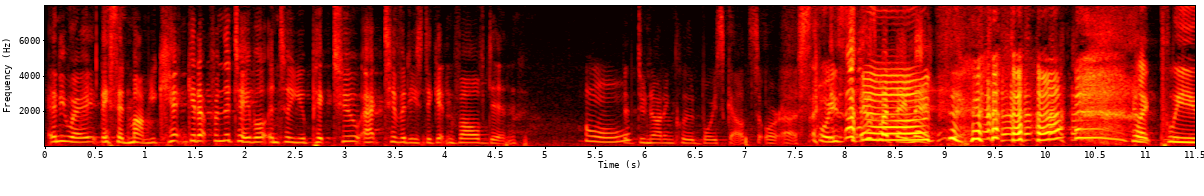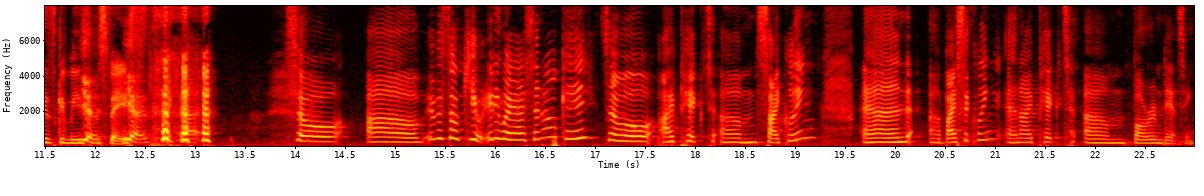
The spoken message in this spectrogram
Anyway, they said, "Mom, you can't get up from the table until you pick two activities to get involved in Oh, that do not include Boy Scouts or us." Boy That's what they meant. Scouts. You're like, please give me some space. yes, like so um, it was so cute. Anyway, I said, okay. So I picked um, cycling and uh, bicycling, and I picked um, ballroom dancing.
